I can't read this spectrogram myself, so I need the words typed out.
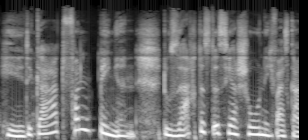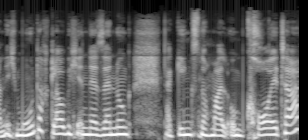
Hildegard von Bingen. Du sagtest es ja schon, ich weiß gar nicht, Montag glaube ich in der Sendung, da ging es nochmal um Kräuter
